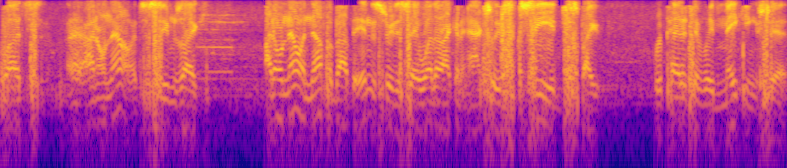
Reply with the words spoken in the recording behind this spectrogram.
But I don't know. It just seems like I don't know enough about the industry to say whether I can actually succeed just by repetitively making shit.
